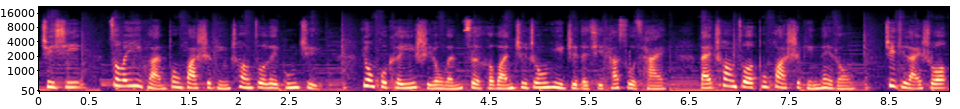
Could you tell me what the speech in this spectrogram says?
据悉，作为一款动画视频创作类工具，用户可以使用文字和玩具中预制的其他素材来创作动画视频内容。具体来说，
